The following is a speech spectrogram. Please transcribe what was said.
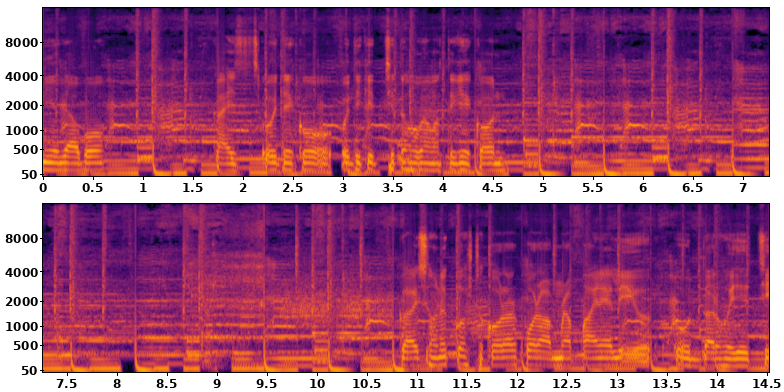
নিয়ে যাব। গাইস ওই দেখো ওইদিকে যেতে হবে আমার থেকে এখন গাইস অনেক কষ্ট করার পর আমরা ফাইনালি উদ্ধার হয়েছি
